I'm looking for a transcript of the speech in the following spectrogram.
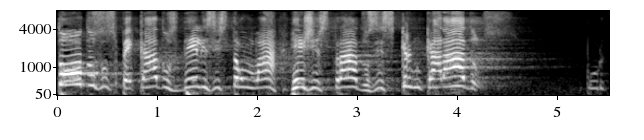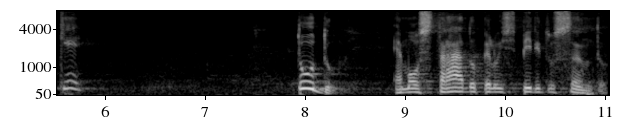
todos os pecados deles estão lá, registrados, escancarados. Por quê? Tudo é mostrado pelo Espírito Santo,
